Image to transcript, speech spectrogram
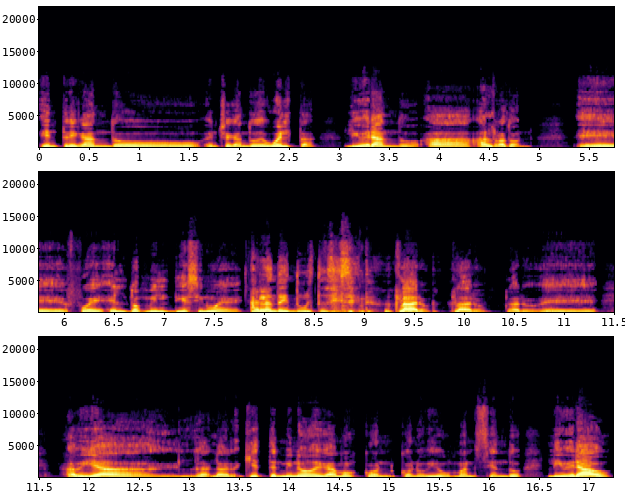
entregando, entregando de vuelta, liberando a, al ratón. Eh, fue el 2019. Hablando de indultos, dices tú. Claro, claro, claro. Eh, había la, la, que terminó, digamos, con, con Ovidio Guzmán siendo liberado.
